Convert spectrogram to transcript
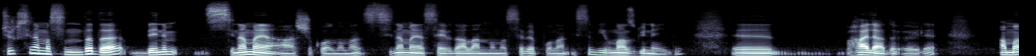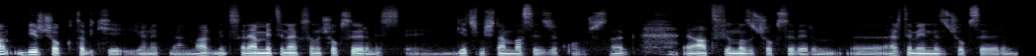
Türk sinemasında da benim sinemaya aşık olmama, sinemaya sevdalanmama sebep olan isim Yılmaz Güney'di. Ee, hala da öyle. Ama birçok tabii ki yönetmen var. Mesela Metin Aksan'ı çok severim e, geçmişten bahsedecek olursak. E, Atıf Yılmaz'ı çok severim. E, Ertem Elmez'i çok severim.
